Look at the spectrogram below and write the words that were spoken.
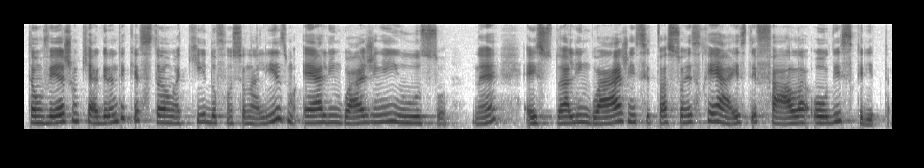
Então vejam que a grande questão aqui do funcionalismo é a linguagem em uso, né? É estudar a linguagem em situações reais de fala ou de escrita.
